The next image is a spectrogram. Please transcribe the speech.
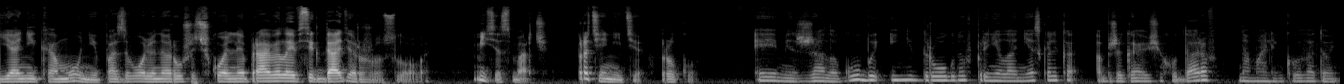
Я никому не позволю нарушить школьные правила и всегда держу слово. Миссис Марч, протяните руку». Эми сжала губы и, не дрогнув, приняла несколько обжигающих ударов на маленькую ладонь.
